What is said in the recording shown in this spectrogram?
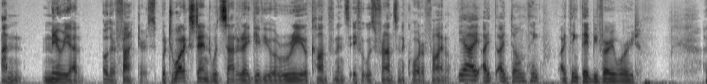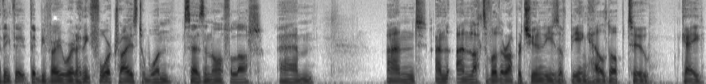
and myriad other factors, but to what extent would Saturday give you a real confidence if it was France in a quarter final? Yeah, I, I, I don't think. I think they'd be very worried. I think they, they'd be very worried. I think four tries to one says an awful lot, um, and and and lots of other opportunities of being held up to. Okay,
